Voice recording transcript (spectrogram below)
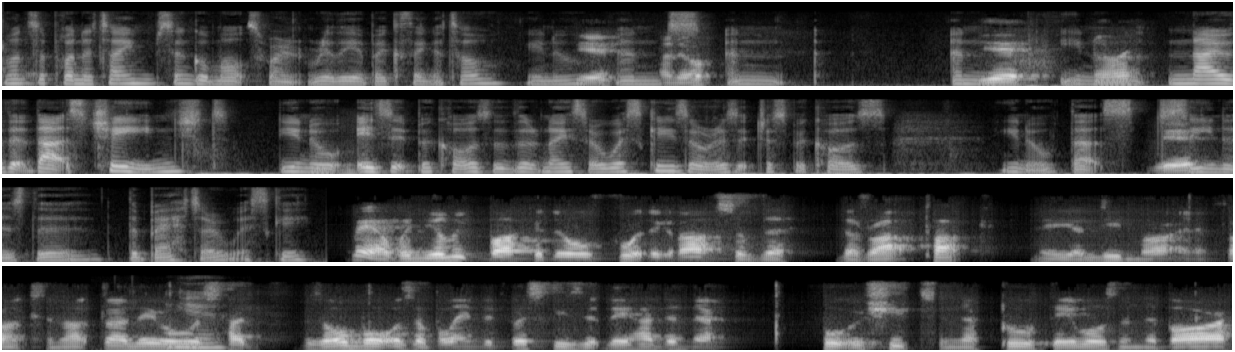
once upon a time, single malts weren't really a big thing at all, you know. Yeah, and I know. and and Yeah, you know, aye. now that that's changed, you know, Mm-hmm. is it because of the nicer whiskies, or is it just because, you know, that's Yeah. seen as the the better whiskey? Well, when you look back at the old photographs of the, the Rat Pack, uh, your Dean Martin and Frank Sinatra, they always Yeah. had, there's all bottles of blended whiskies that they had in their photo shoots and their pool tables in the bar.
